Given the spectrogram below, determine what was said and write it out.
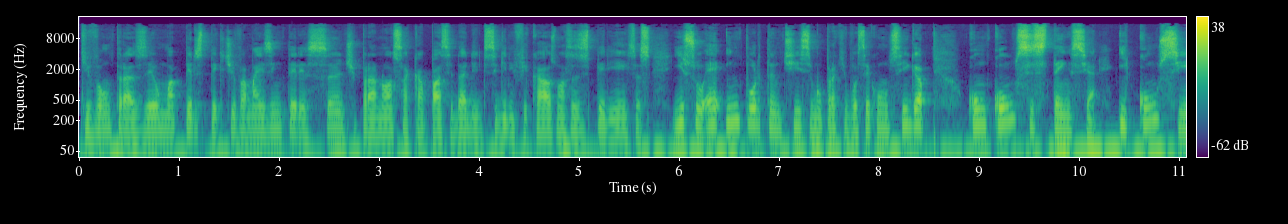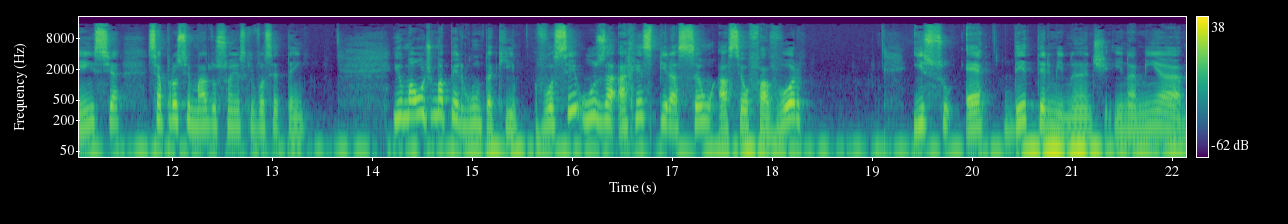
que vão trazer uma perspectiva mais interessante para a nossa capacidade de significar as nossas experiências. Isso é importantíssimo para que você consiga, com consistência e consciência, se aproximar dos sonhos que você tem. E uma última pergunta aqui: você usa a respiração a seu favor? Isso é determinante e na minha,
